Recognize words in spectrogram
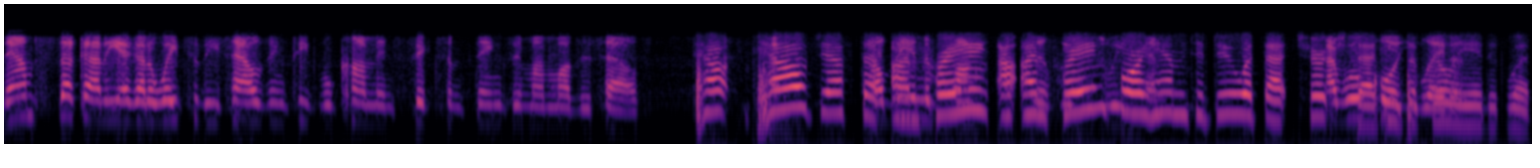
Now I'm stuck out here. I got to wait till these housing people come and fix some things in my mother's house. Tell tell Jeff that I'll be in I'm praying. I, I'm praying for him to do what that church that he's you later. affiliated with.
